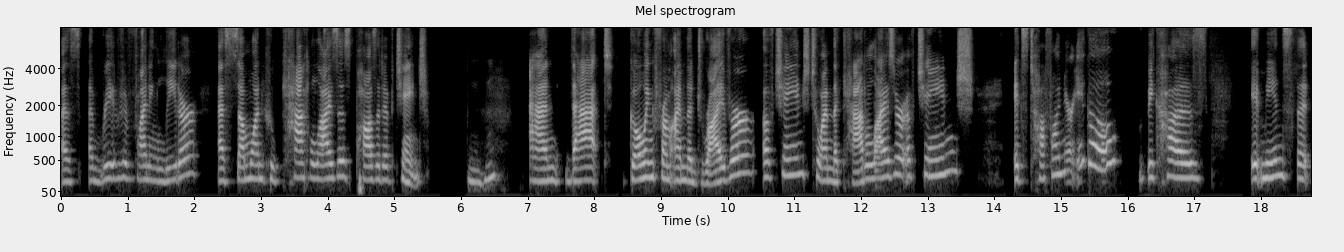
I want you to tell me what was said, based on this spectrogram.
as a redefining leader as someone who catalyzes positive change mm-hmm. and that going from I'm the driver of change to I'm the catalyzer of change, it's tough on your ego because it means that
